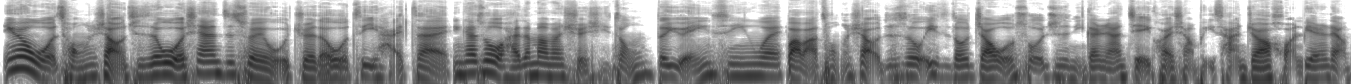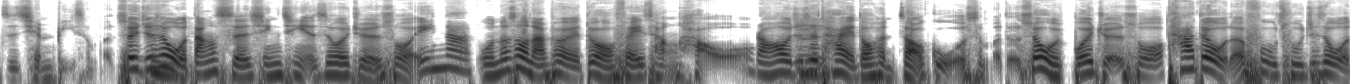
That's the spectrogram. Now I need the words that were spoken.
因为我从小，其实我现在之所以我觉得我自己还在，应该说我还在慢慢学习中的原因，是因为爸爸从小就是我一直都教我说，就是你跟人家借一块橡皮擦，你就要还别人两支铅笔什么的。所以就是我嗯。当时的心情也是会觉得说，诶，那我那时候男朋友也对我非常好哦，然后就是嗯。他也都很照顾我什么的，所以我不会觉得说他对我的付出，就是我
